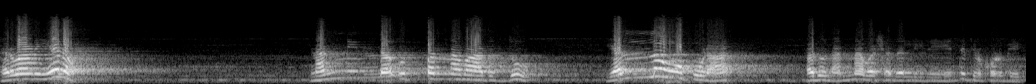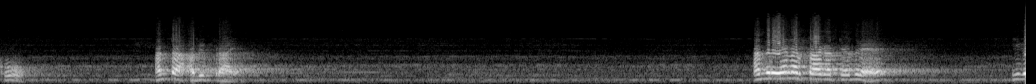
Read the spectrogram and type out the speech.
ಸರ್ವಾಣಿ ಏನು? ನನ್ನಿಂದ ಉತ್ಪನ್ನವಾದದ್ದು ಎಲ್ಲವೂ ಕೂಡ ಅದು ನನ್ನ ವಶದಲ್ಲಿದೆ ಅಂತ ತಿಳ್ಕೊಳ್ಬೇಕು ಅಂತ ಅಭಿಪ್ರಾಯ. ಅಂದ್ರೆ ಏನರ್ಥ ಆಗತ್ತೆ ಅಂದ್ರೆ ಈಗ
